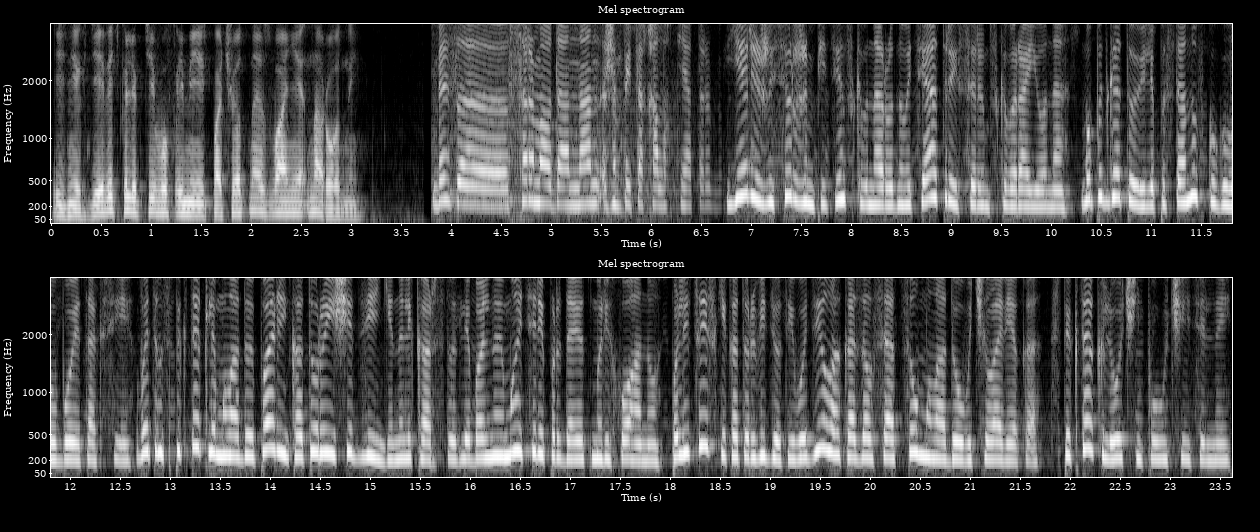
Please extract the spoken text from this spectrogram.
Из них 9 коллективов имеют почетное звание «Народный». Я режиссер Жемпетинского народного театра из Сырымского района. Мы подготовили постановку «Голубое такси». В этом спектакле молодой парень, который ищет деньги на лекарства для больной матери, продает марихуану. Полицейский, который ведет его дело, оказался отцом молодого человека. Спектакль очень поучительный.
